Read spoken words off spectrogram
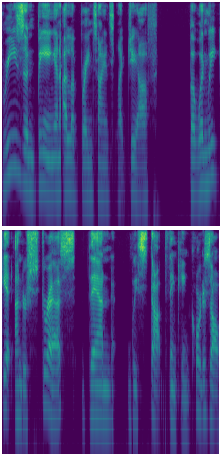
reason being, and I love brain science like Geoff, but when we get under stress, then we stop thinking. Cortisol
